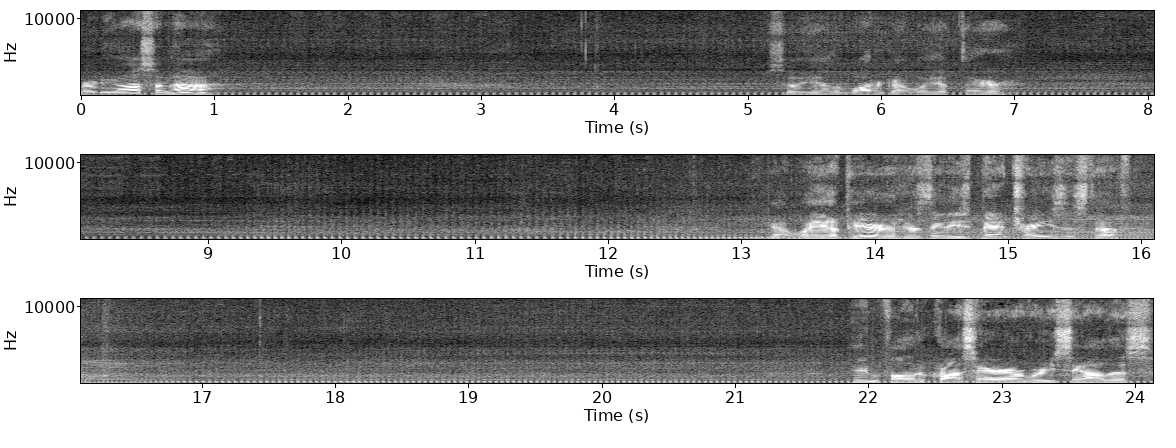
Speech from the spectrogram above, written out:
Pretty awesome, huh? So yeah, the water got way up there. You got way up here. You'll see these bent trees and stuff. Even float across here where you see all this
